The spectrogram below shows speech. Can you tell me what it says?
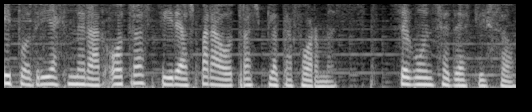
Y podría generar otras tiras para otras plataformas, según se deslizó.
